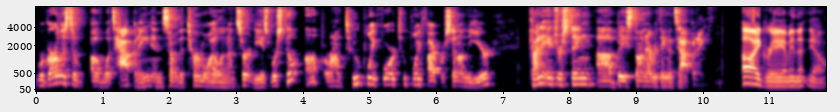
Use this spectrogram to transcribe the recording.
regardless of, of what's happening and some of the turmoil and uncertainty is we're still up around 2.4, 2.5% on the year. Kind of interesting uh, based on everything that's happening. I agree. I mean, you know,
